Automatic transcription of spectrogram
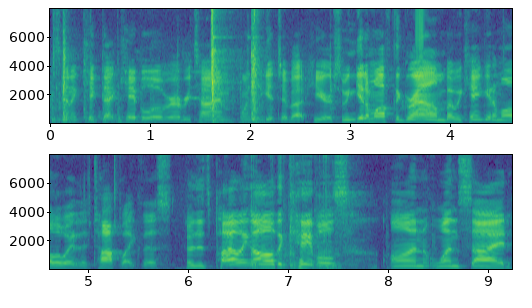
is going to kick that cable over every time once you get to about here. So we can get them off the ground, but we can't get them all the way to the top like this. Because it's piling all the cables on one side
